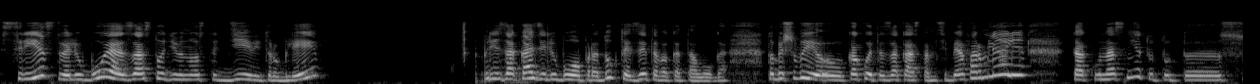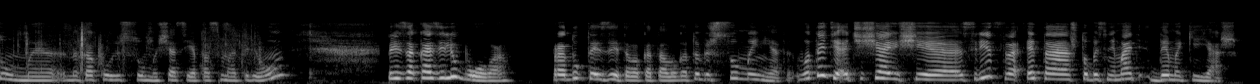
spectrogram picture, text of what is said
средство любое за 199 рублей при заказе любого продукта из этого каталога. То бишь вы э, какой-то заказ там себе оформляли. Так, у нас нету тут э, суммы, на какую сумму, сейчас я посмотрю. При заказе любого продукта из этого каталога, то бишь суммы нет. Вот эти очищающие средства, это чтобы снимать демакияж.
